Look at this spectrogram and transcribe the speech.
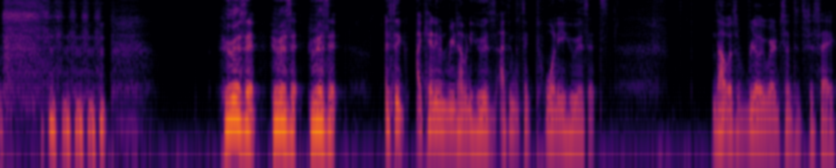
Who is it? Who is it? Who is it? I think I can't even read how many who is. I think that's like 20 who is it. That was a really weird sentence to say.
